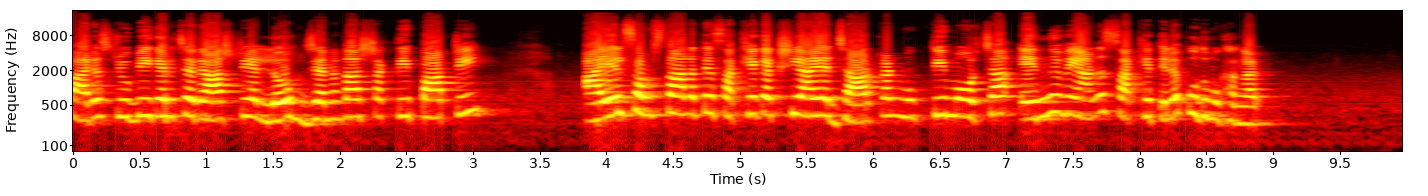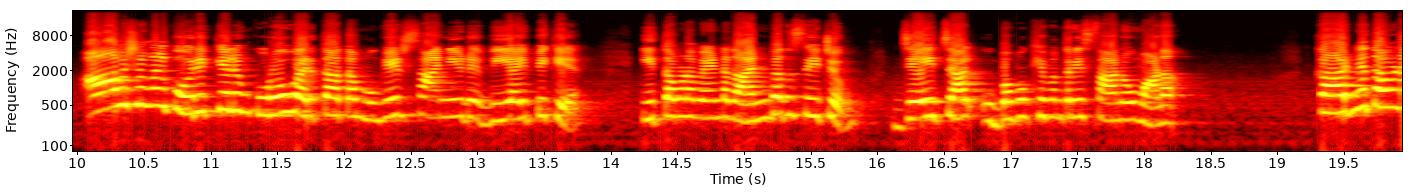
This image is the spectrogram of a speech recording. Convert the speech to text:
പരസ് രൂപീകരിച്ച രാഷ്ട്രീയ ലോക് ജനതാ ശക്തി പാർട്ടി അയൽ സംസ്ഥാനത്തെ സഖ്യകക്ഷിയായ ജാർഖണ്ഡ് മുക്തി മോർച്ച എന്നിവയാണ് സഖ്യത്തിലെ പുതുമുഖങ്ങൾ. ആവശ്യങ്ങൾക്ക് ഒരിക്കലും കുറവ് വരുത്താത്ത മുകേഷ് സാനിയുടെ വി ഐ പിക്ക് ഇത്തവണ വേണ്ടത് അൻപത് സീറ്റും ജയിച്ചാൽ ഉപമുഖ്യമന്ത്രി സ്ഥാനവുമാണ്. കഴിഞ്ഞ തവണ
